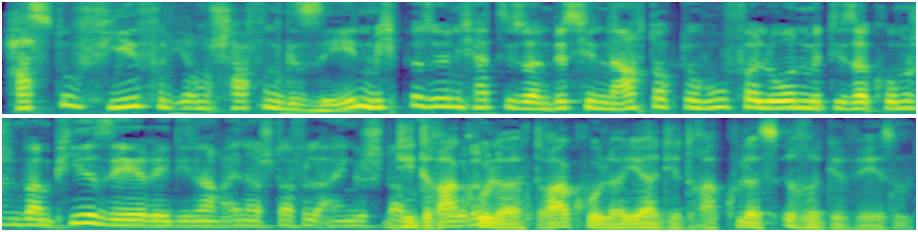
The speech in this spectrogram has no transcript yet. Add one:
hast du viel von ihrem Schaffen gesehen? Mich persönlich hat sie so ein bisschen nach Doctor Who verloren mit dieser komischen Vampir-Serie, die nach einer Staffel eingestampft Die Dracula, Dracula, ja, die Dracula ist irre gewesen.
